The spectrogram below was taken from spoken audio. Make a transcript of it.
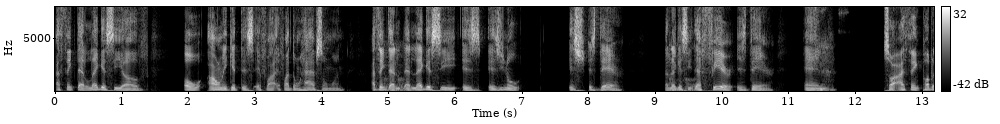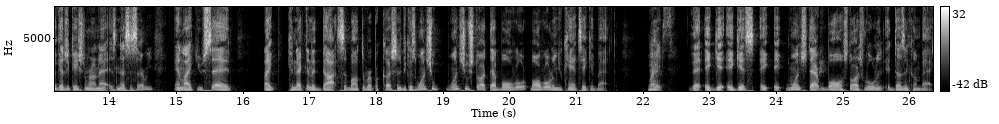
I think that legacy of, oh, I only get this if I if I don't have someone. I think that uh-huh. that legacy is is you know, is is there. That legacy, uh-huh. that fear is there, and. Yes. So I think public education around that is necessary. And like you said, like connecting the dots about the repercussions because once you once you start that ball roll, ball rolling, you can't take it back, right? Yes. That it get it gets it, it once that ball starts rolling, it doesn't come back,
